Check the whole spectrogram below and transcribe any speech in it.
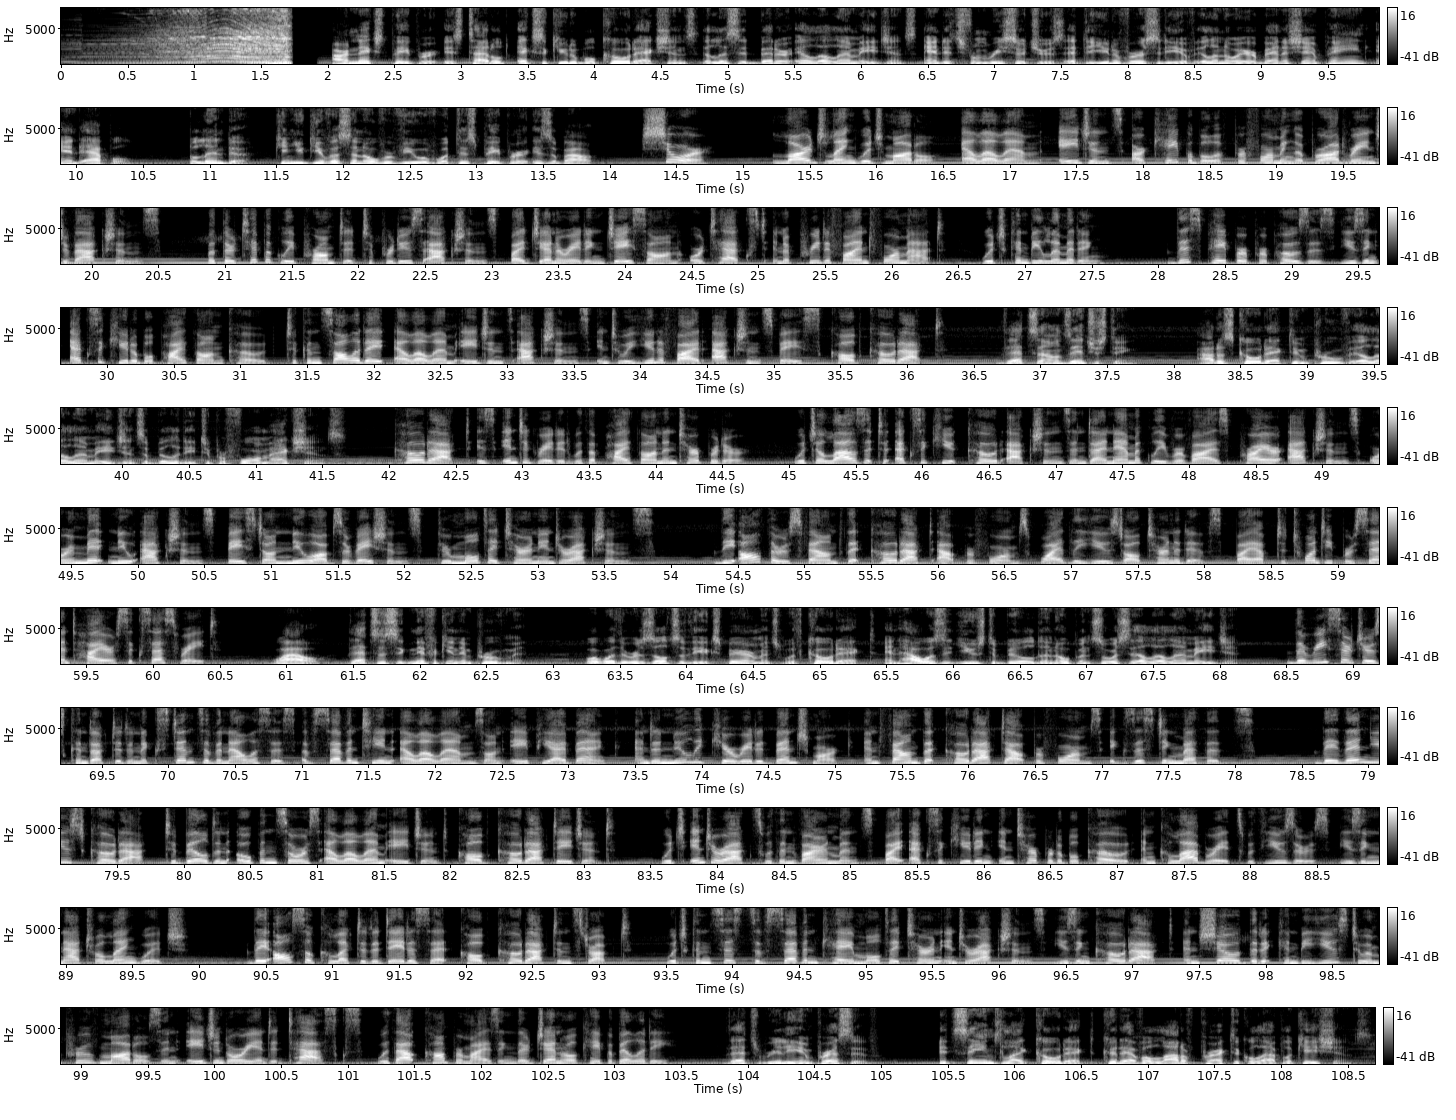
Our next paper is titled Executable Code Actions Elicit Better LLM Agents, and it's from researchers at the University of Illinois Urbana Champaign and Apple. Belinda, can you give us an overview of what this paper is about? Sure. Large language model, LLM, agents are capable of performing a broad range of actions but they're typically prompted to produce actions by generating JSON or text in a predefined format, which can be limiting. This paper proposes using executable Python code to consolidate LLM agents' actions into a unified action space called CodeAct. That sounds interesting. How does CodeAct improve LLM agents' ability to perform actions? CodeAct is integrated with a Python interpreter, which allows it to execute code actions and dynamically revise prior actions or emit new actions based on new observations through multi turn interactions. The authors found that CodeAct outperforms widely used alternatives by up to 20% higher success rate. Wow, that's a significant improvement. What were the results of the experiments with CodeAct and how was it used to build an open source LLM agent? The researchers conducted an extensive analysis of 17 LLMs on API Bank and a newly curated benchmark and found that CodeAct outperforms existing methods. They then used CodeAct to build an open source LLM agent called CodeAct Agent, which interacts with environments by executing interpretable code and collaborates with users using natural language. They also collected a dataset called CodeAct Instruct, which consists of 7K multi turn interactions using CodeAct and showed that it can be used to improve models in agent oriented tasks without compromising their general capability. That's really impressive. It seems like CodeAct could have a lot of practical applications.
